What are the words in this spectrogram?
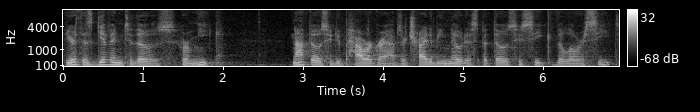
The earth is given to those who are meek, not those who do power grabs or try to be noticed, but those who seek the lower seat,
